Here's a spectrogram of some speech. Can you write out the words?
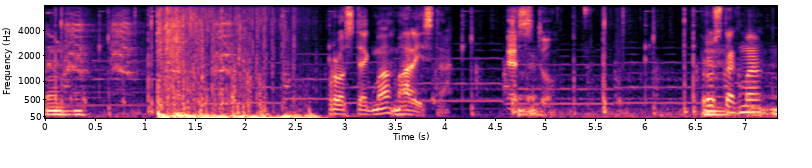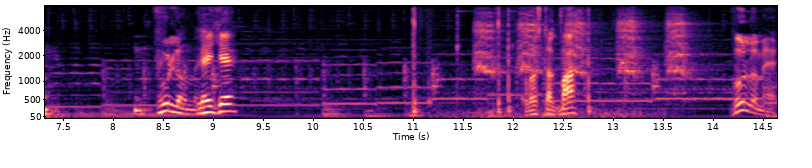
Down here. Πρόσταγμα. Μάλιστα. Έστω. Πρόσταγμα. Βούλομαι. Λέγε. Πρόσταγμα. Βούλομαι.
